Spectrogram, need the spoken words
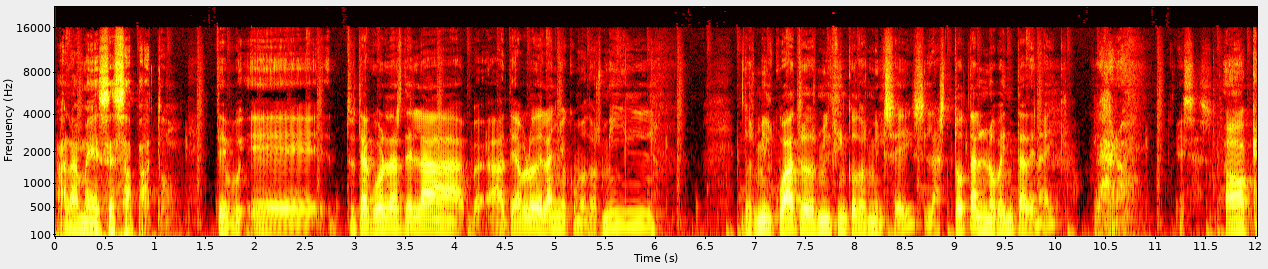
háblame ese zapato. Te eh, ¿Tú te acuerdas de la. ah, Te hablo del año como 2000. 2004, 2005, 2006, las Total 90 de Nike. Claro. Esas. Ok,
